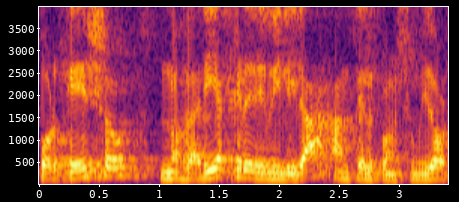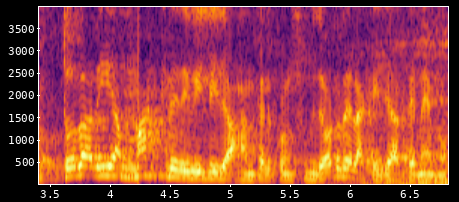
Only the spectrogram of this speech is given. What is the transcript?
porque eso nos daría credibilidad ante el consumidor, todavía más credibilidad ante el consumidor de la que ya tenemos.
